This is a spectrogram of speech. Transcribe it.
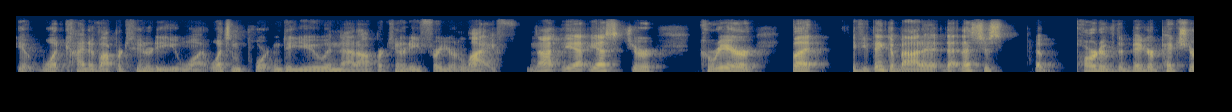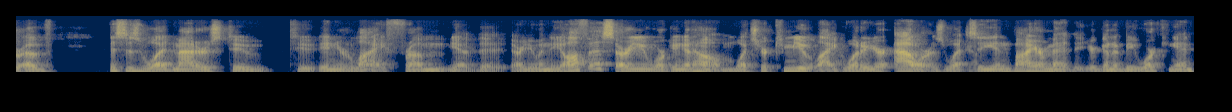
you know, what kind of opportunity you want what's important to you in that opportunity for your life? Not yet yes it's your career but if you think about it that, that's just a part of the bigger picture of this is what matters to to in your life from you know the are you in the office? Are you working at home? What's your commute like? What are your hours? What's yeah. the environment that you're going to be working in?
